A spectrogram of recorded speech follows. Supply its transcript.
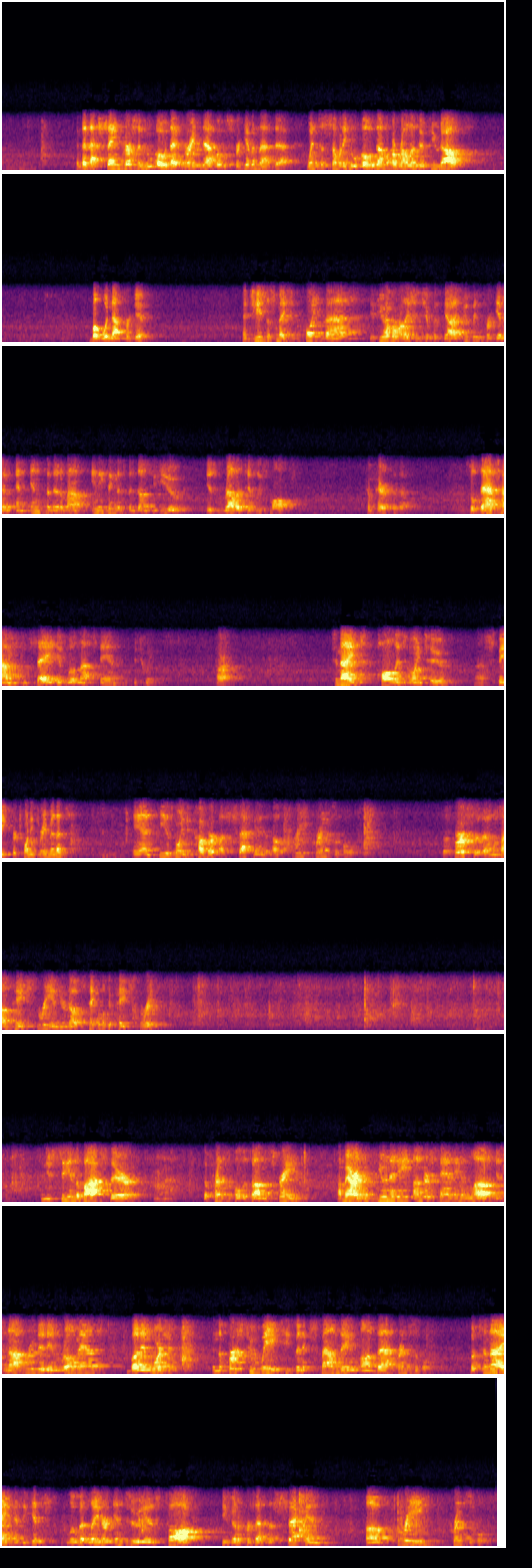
And then that same person who owed that great debt but was forgiven that debt went to somebody who owed them a relative few dollars but would not forgive. And Jesus makes the point that if you have a relationship with God, you've been forgiven an infinite amount. Anything that's been done to you is relatively small compared to that. So that's how you can say it will not stand between. All right. Tonight, Paul is going to uh, speak for 23 minutes, and he is going to cover a second of three principles. The first of them was on page 3 in your notes. Take a look at page 3. And you see in the box there the principle that's on the screen. A marriage of unity, understanding, and love is not rooted in romance, but in worship. In the first two weeks, he's been expounding on that principle. But tonight, as he gets a little bit later into his talk, he's going to present the second of three principles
